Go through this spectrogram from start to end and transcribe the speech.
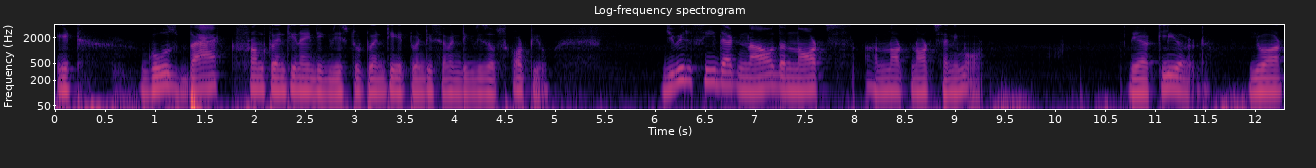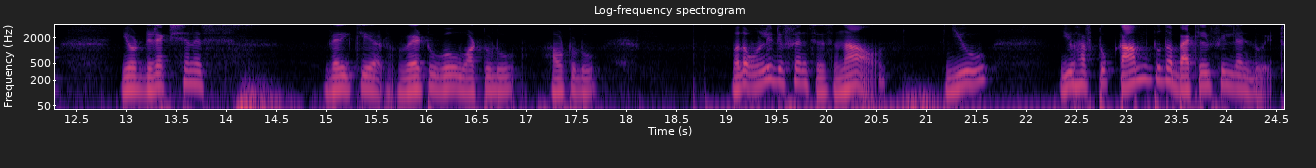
it goes back from 29 degrees to 28 27 degrees of scorpio. You will see that now the knots are not knots anymore. They are cleared. You are your direction is very clear. Where to go what to do how to do. But the only difference is now you you have to come to the battlefield and do it.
